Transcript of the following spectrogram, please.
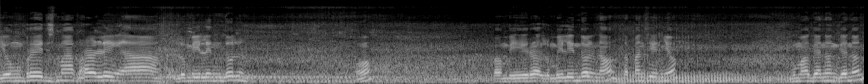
yung bridge mga Carly ah, lumilindol. Oh? Pambihira lumilindol no? Napansin nyo? Gumaganon ganon?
